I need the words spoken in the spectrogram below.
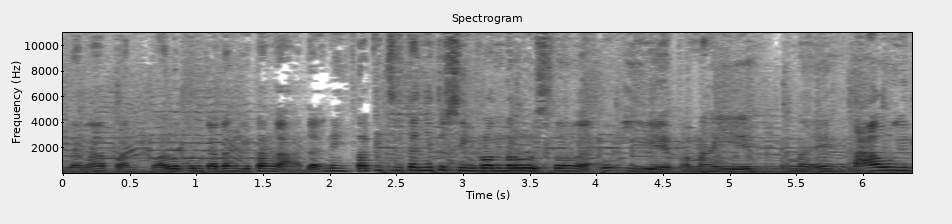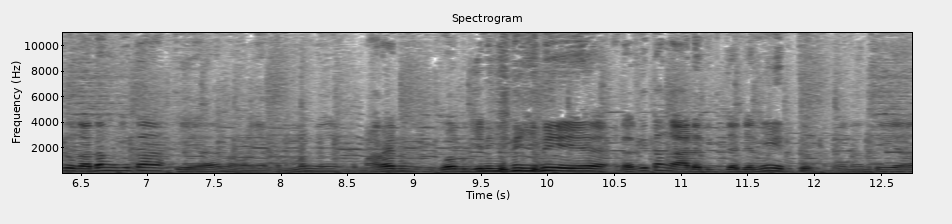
98 walaupun kadang kita nggak ada nih tapi ceritanya itu sinkron terus tau nggak? Oh iya pernah iya pernah ya tahu gitu kadang kita ya namanya temen ya kemarin gua begini gini gini ya. Padahal kita nggak ada di kejadian itu. Ya, nanti ya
